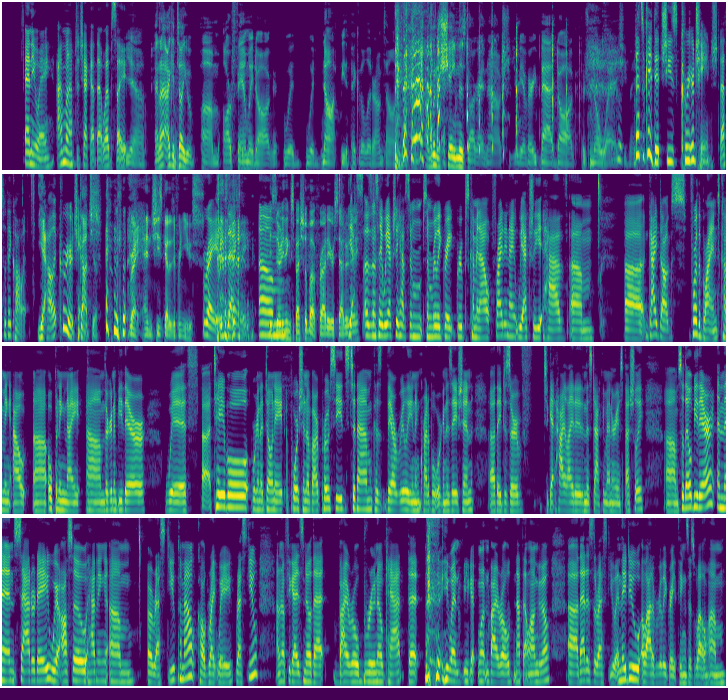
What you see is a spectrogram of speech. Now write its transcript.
Anyway, I'm gonna have to check out that website. Yeah, and I, I can tell you, um, our family dog would would not be the pick of the litter. I'm telling you, I'm going to shame this dog right now. She can be a very bad dog. There's no way she'd make. That's it. okay. That she's career changed. That's what they call it. Yeah, Call it career change. Gotcha. Right, and she's got a different use. right. Exactly. Um, Is there anything special about Friday or Saturday? Yes, I was gonna say we actually have some some really great groups coming out. Friday night we actually have um, uh, guide dogs for the blind coming out uh, opening night. Um, they're gonna be there with a table. We're gonna donate a portion of our proceeds to them because they are really an incredible organization. Uh, they deserve to get highlighted in this documentary, especially. Um, so they'll be there. And then Saturday we're also having um, a rescue come out called Right Way Rescue. I don't know if you guys know that viral Bruno cat that he went he got, went viral not that long ago. Uh, that is the rescue, and they do a lot of really great things as well. Um,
